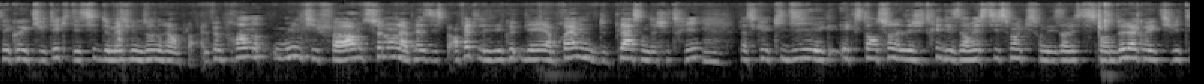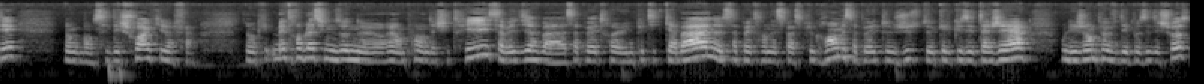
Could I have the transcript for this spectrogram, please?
C'est les collectivités qui décident de mettre une zone réemploi. Elle peut prendre multiforme selon la place disponible. En fait, il y a un problème de place en déchetterie, Mm. parce que qui dit extension de la déchetterie, des investissements qui sont des investissements de la collectivité, donc bon, c'est des choix qu'ils doivent faire. Donc, mettre en place une zone euh, réemploi en déchetterie, ça veut dire, bah, ça peut être une petite cabane, ça peut être un espace plus grand, mais ça peut être juste quelques étagères où les gens peuvent déposer des choses.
